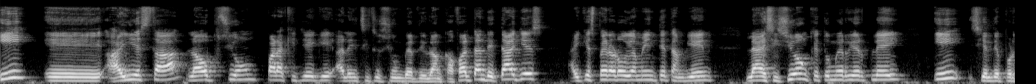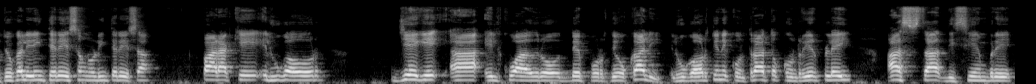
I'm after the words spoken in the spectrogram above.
y eh, ahí está la opción para que llegue a la institución verde y blanca. Faltan detalles, hay que esperar obviamente también la decisión que tome River Play y si el Deportivo Cali le interesa o no le interesa para que el jugador llegue a el cuadro Deportivo Cali. El jugador tiene contrato con River Play hasta diciembre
